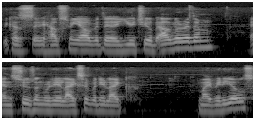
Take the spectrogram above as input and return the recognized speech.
because it helps me out with the YouTube algorithm and Susan really likes it when you like my videos.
